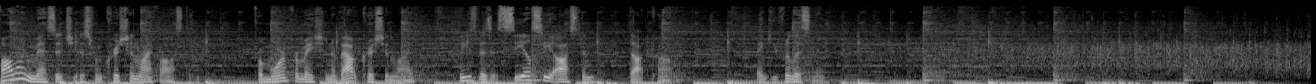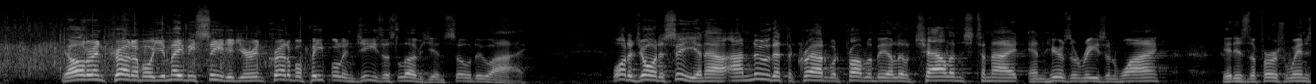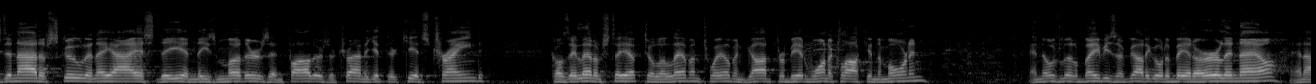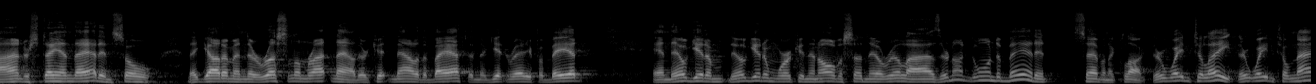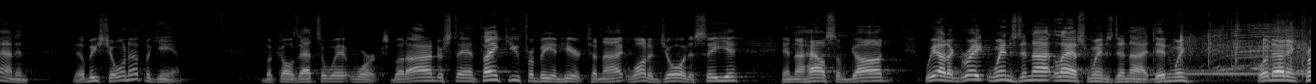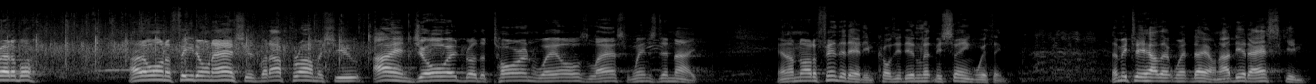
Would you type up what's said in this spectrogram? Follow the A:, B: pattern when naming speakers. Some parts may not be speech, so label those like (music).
A: following message is from Christian Life Austin. For more information about Christian Life, please visit clcaustin.com. Thank you for listening.
B: Y'all are incredible. You may be seated. You're incredible people, and Jesus loves you, and so do I. What a joy to see you. Now, I knew that the crowd would probably be a little challenged tonight, and here's the reason why. It is the first Wednesday night of school in AISD, and these mothers and fathers are trying to get their kids trained because they let them stay up till 11, 12, and God forbid, 1 o'clock in the morning. And those little babies have got to go to bed early now, and I understand that. And so they got them, and they're rustling them right now. They're getting out of the bath, and they're getting ready for bed. And they'll get them, they'll get them working, then all of a sudden they'll realize they're not going to bed at 7 o'clock. They're waiting till 8. They're waiting till 9, and they'll be showing up again because that's the way it works. But I understand. Thank you for being here tonight. What a joy to see you in the house of God. We had a great Wednesday night last Wednesday night, didn't we? Wasn't that incredible? I don't want to feed on ashes, but I promise you, I enjoyed Brother Torrin Wells last Wednesday night. And I'm not offended at him because he didn't let me sing with him. Let me tell you how that went down. I did ask him,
